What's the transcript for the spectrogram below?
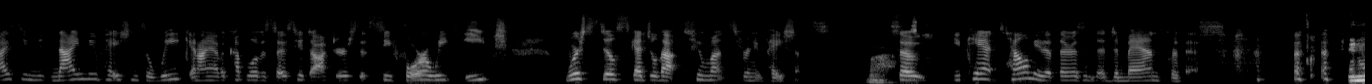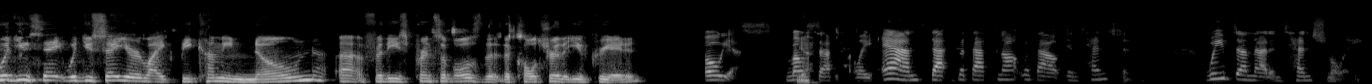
I see nine new patients a week, and I have a couple of associate doctors that see four a week each we're still scheduled out two months for new patients. Wow. So you can't tell me that there isn't a demand for this. and would you say would you say you're like becoming known uh, for these principles, the the culture that you've created? Oh yes, most yeah. definitely. And that, but that's not without intention. We've done that intentionally.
